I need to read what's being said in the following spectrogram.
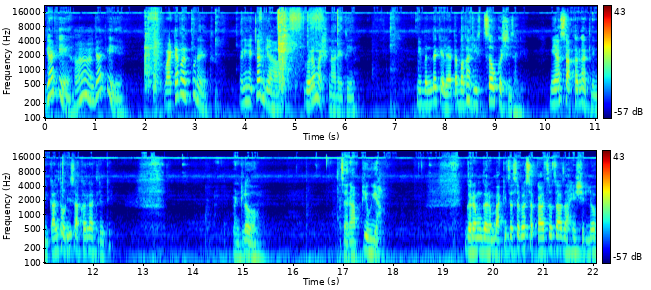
घ्या की हां घ्या की. वाट्या भरपूर आहेत. आणि ह्याच्यात घ्या गरम असणार आहे ती. मी बंद केलं आहे आता बघा ही चव कशी झाली. मी आज साखर घातली नाही काल थोडी साखर घातली होती. म्हटलं जरा पिऊया. गरम गरम. बाकीचं सगळं सकाळचंच आज आहे शिल्लक.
